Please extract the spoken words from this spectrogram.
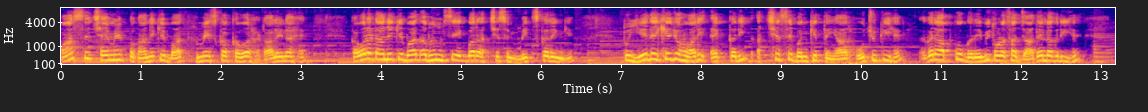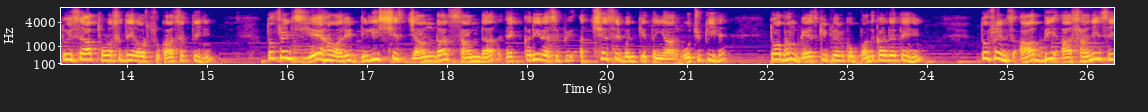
पाँच से छः मिनट पकाने के बाद हमें इसका कवर हटा लेना है। कवर हटाने के बाद अब हम इसे एक बार अच्छे से मिक्स करेंगे। तो ये देखिए जो हमारी एग करी अच्छे से बन के तैयार हो चुकी है। अगर आपको ग्रेवी थोड़ा सा ज़्यादा लग रही है तो इसे आप थोड़ा सा देर और सुखा सकते हैं। तो फ्रेंड्स ये हमारी डिलीशियस जानदार, शानदार एग करी रेसिपी अच्छे से बन के तैयार हो चुकी है। तो अब हम गैस की फ्लेम को बंद कर देते हैं। तो फ्रेंड्स आप भी आसानी से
